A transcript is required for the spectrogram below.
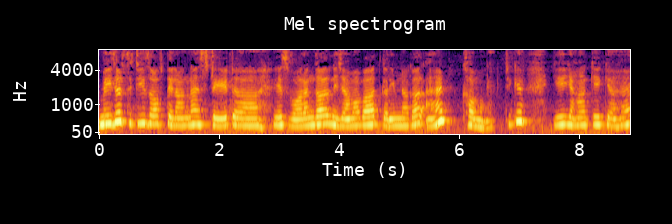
major cities of Telangana state is Warangal Nizamabad Karimnagar and Khammam ठीक है ये यहाँ के क्या है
